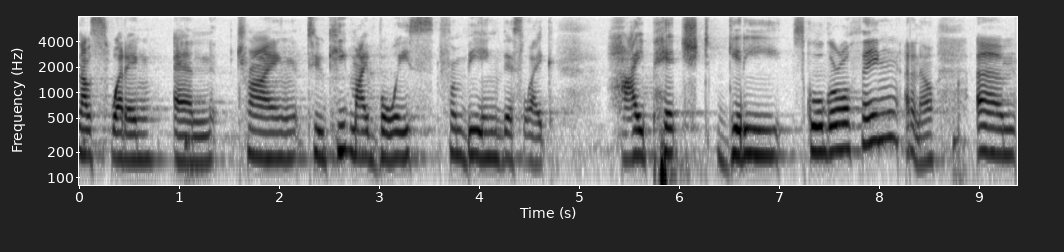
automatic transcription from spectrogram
and I was sweating and trying to keep my voice from being this like high pitched, giddy schoolgirl thing. I don't know. Um,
